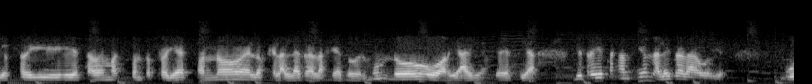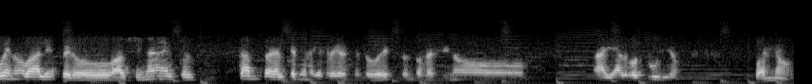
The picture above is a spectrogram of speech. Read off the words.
yo estoy, he estado en bastantes proyectos, ¿no? En los que las letras las hacía todo el mundo, o había alguien que decía, yo traigo esta canción, la letra la hago yo bueno, vale, pero al final el que canta es el que tiene que creerse todo esto. Entonces, si no hay algo tuyo, pues no,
